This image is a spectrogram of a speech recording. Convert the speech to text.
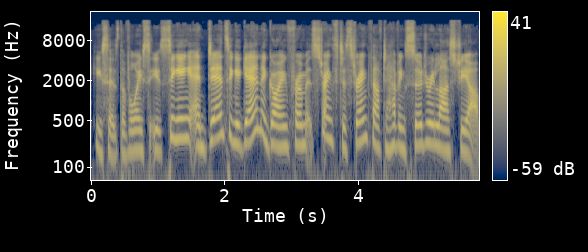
He says the voice is singing and dancing again and going from strength to strength after having surgery last year.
